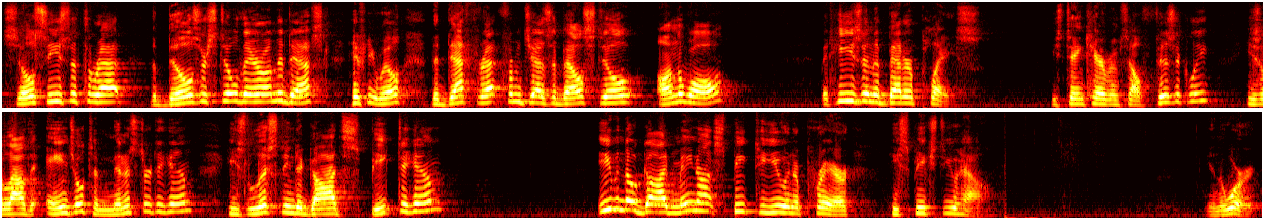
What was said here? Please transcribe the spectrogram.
still sees the threat. The bills are still there on the desk, if you will. The death threat from Jezebel still on the wall, but he's in a better place. He's taking care of himself physically. He's allowed the angel to minister to him. He's listening to God speak to him. Even though God may not speak to you in a prayer, he speaks to you how? In the Word.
